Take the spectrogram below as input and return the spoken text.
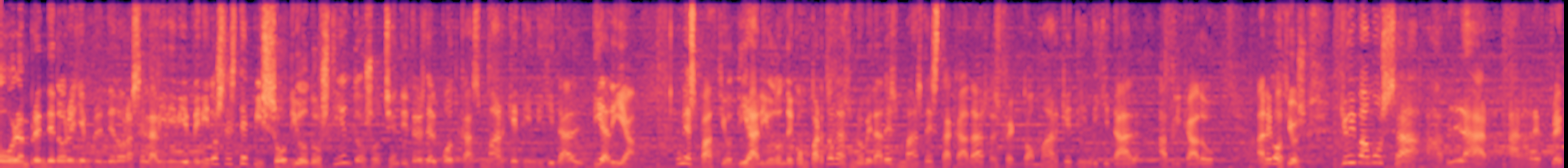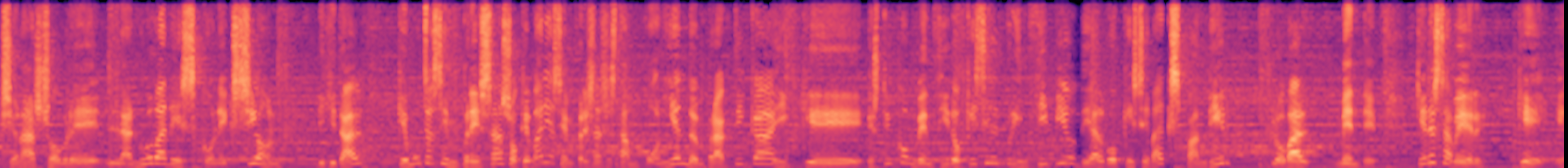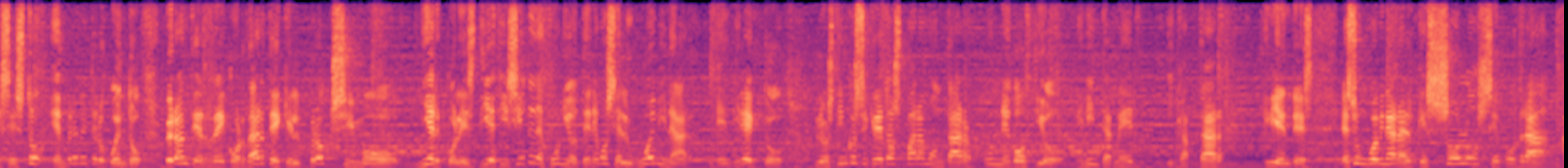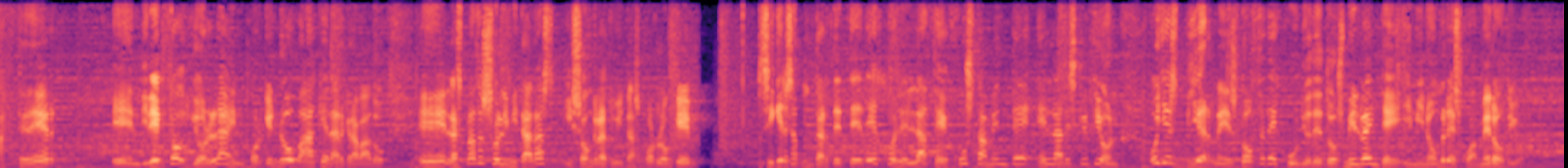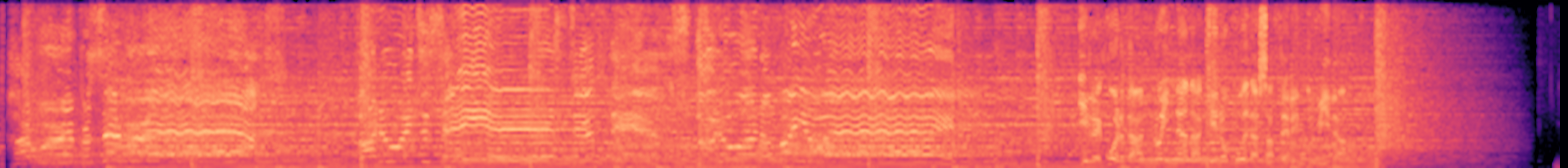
Hola emprendedores y emprendedoras en la vida y bienvenidos a este episodio 283 del podcast Marketing Digital Día a Día, un espacio diario donde comparto las novedades más destacadas respecto a marketing digital aplicado a negocios. Y hoy vamos a hablar, a reflexionar sobre la nueva desconexión digital que muchas empresas o que varias empresas están poniendo en práctica y que estoy convencido que es el principio de algo que se va a expandir globalmente. ¿Quieres saber qué es esto? En breve te lo cuento. Pero antes, recordarte que el próximo miércoles 17 de junio tenemos el webinar en directo, los 5 secretos para montar un negocio en Internet y captar clientes. Es un webinar al que solo se podrá acceder en directo y online, porque no va a quedar grabado. Eh, las plazas son limitadas y son gratuitas, por lo que si quieres apuntarte, te dejo el enlace justamente en la descripción. Hoy es viernes 12 de junio de 2020 y mi nombre es Juan Merodio. Y recuerda, no hay nada que no puedas hacer en tu vida.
